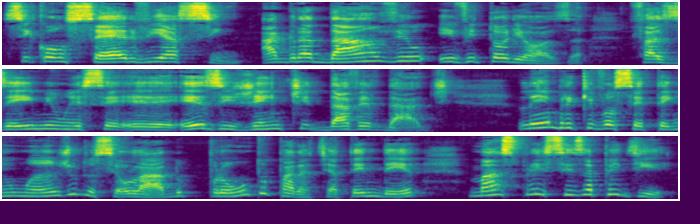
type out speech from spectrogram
se conserve assim, agradável e vitoriosa. Fazei-me um eh, exigente da verdade. Lembre que você tem um anjo do seu lado pronto para te atender, mas precisa pedir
